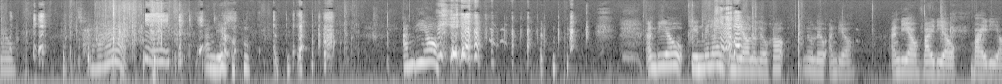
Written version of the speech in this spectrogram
เร็วๆช้าอันเดียว อันเดียว อันเดียวปินไม่เล่นอันเดียวเร็วๆเข้าเร็วๆอันเดียว อันเดียว ใบเดียว ใบเดียว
